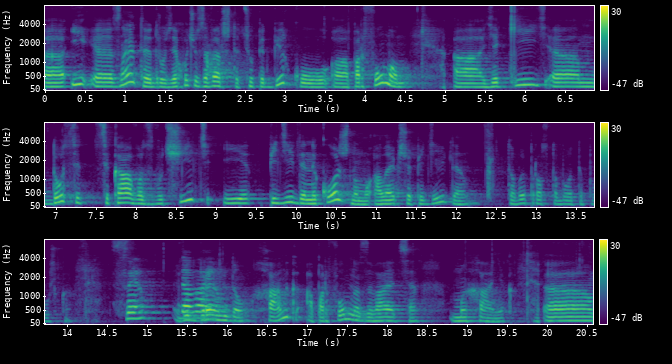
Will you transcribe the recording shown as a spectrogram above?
Е, і е, знаєте, друзі, я хочу завершити цю підбірку е, парфумом, е, який е, досить цікаво звучить і підійде не кожному, але якщо підійде, то ви просто будете пушка. Це від бренду Hank, а парфум називається Механік. Е,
